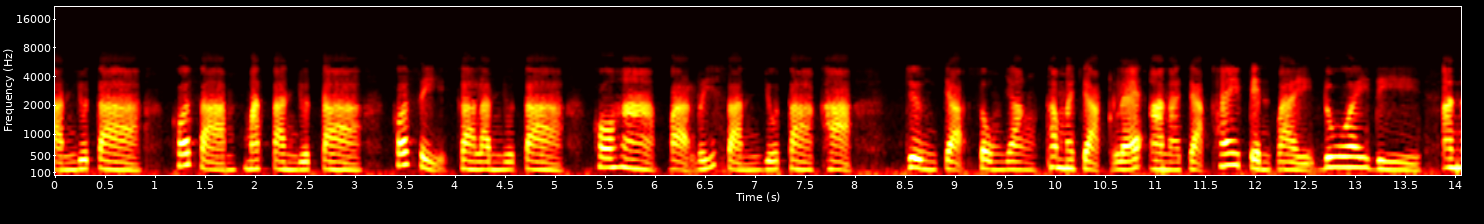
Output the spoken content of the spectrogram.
ฐัญยุตา ข้อสามมัตตัญยุตา ข้อสี่กาลัญยุตา ข้อห้าปาริสัญยุตาค่ะ จึงจะทรงยังธรรมจักรและอาณาจักรให้เป็นไปด้วยดี อัญ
